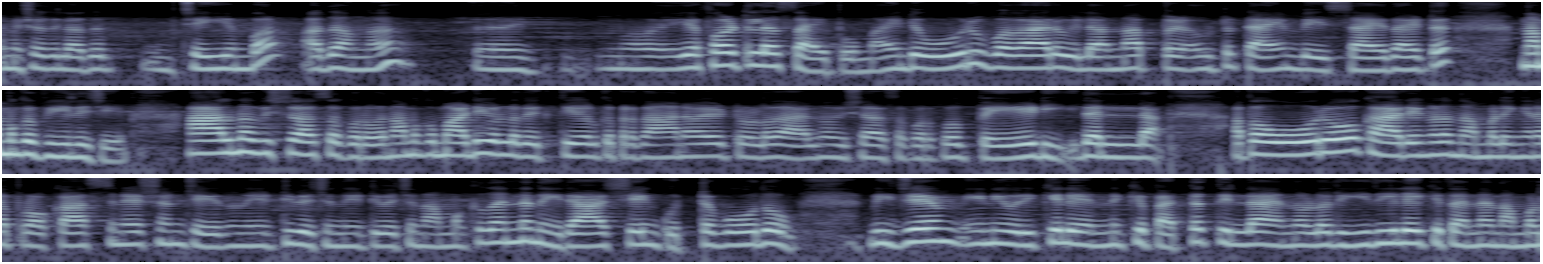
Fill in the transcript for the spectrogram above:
നിമിഷത്തിൽ അത് ചെയ്യുമ്പോൾ അത് അങ്ങ് എഫേർട്ട്ലെസ് ആയി പോകും. അതിന്റെ ഒരു ഉപകാരവും ഇല്ല. എന്നാൽ ഒട്ട് ടൈം വേസ്റ്റ് ആയതായിട്ട് നമുക്ക് ഫീൽ ചെയ്യും. ആത്മവിശ്വാസക്കുറവ് നമുക്ക് മടിയുള്ള വ്യക്തികൾക്ക് പ്രധാനമായിട്ടുള്ളത് ആത്മവിശ്വാസക്കുറവ് പേടി ഇതെല്ലാം. അപ്പോൾ ഓരോ കാര്യങ്ങളും നമ്മളിങ്ങനെ പ്രൊക്കാസ്റ്റിനേഷൻ ചെയ്ത് നീട്ടിവെച്ച് നീട്ടിവെച്ച് നീട്ടി വെച്ച് നമുക്ക് തന്നെ നിരാശയും കുറ്റബോധവും വിജയം ഇനി ഒരിക്കലും എനിക്ക് പറ്റത്തില്ല എന്നുള്ള രീതിയിലേക്ക് തന്നെ നമ്മൾ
